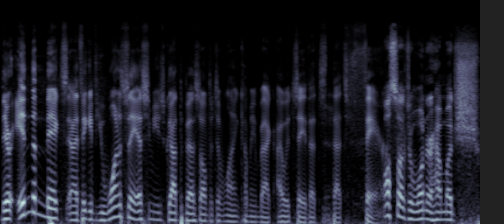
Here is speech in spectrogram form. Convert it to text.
They're in the mix, and I think if you want to say SMU's got the best offensive line coming back, I would say that's that's fair. Also, have to wonder how much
